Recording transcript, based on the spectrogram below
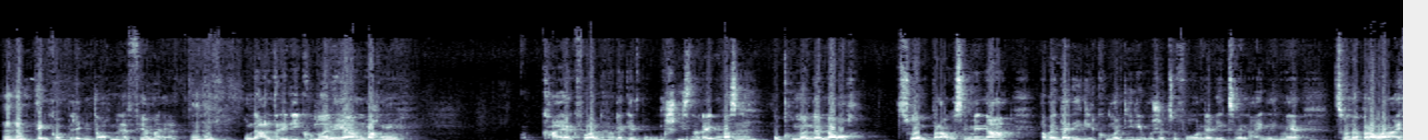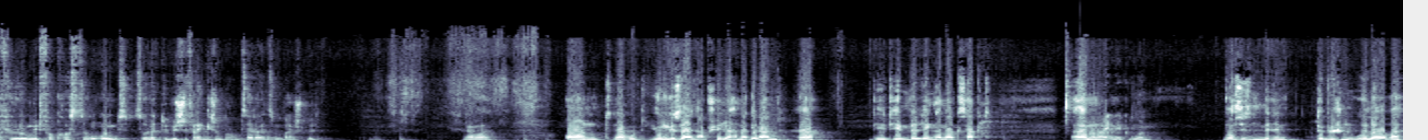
den kompletten Tag mit der Firma her. Und andere, die kommen her und machen Kajak fahren oder gehen Bogenschießen oder irgendwas und kommen danach zu einem Brauseminar. Aber in der Regel kommen die, die schon zuvor unterwegs sind, eigentlich mehr zu einer Brauereiführung mit Verkostung und so einer typischen fränkischen Brotzeit halt zum Beispiel. Jawohl. Und ja gut, Junggesellenabschiede haben wir genannt, ja? Die Teambuilding haben wir gesagt. Ähm, Vereine kommen. was ist denn mit dem typischen Urlauber?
